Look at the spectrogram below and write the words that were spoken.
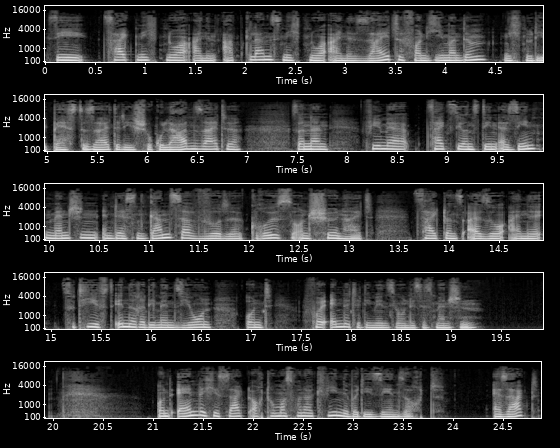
Sie zeigt nicht nur einen Abglanz, nicht nur eine Seite von jemandem, nicht nur die beste Seite, die Schokoladenseite, sondern vielmehr zeigt sie uns den ersehnten Menschen in dessen ganzer Würde, Größe und Schönheit, zeigt uns also eine zutiefst innere Dimension und vollendete Dimension dieses Menschen. Und ähnliches sagt auch Thomas von Aquin über die Sehnsucht. Er sagt,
